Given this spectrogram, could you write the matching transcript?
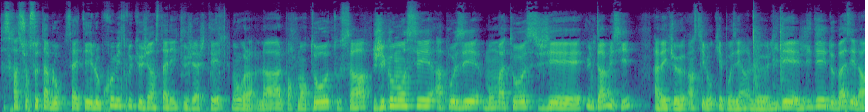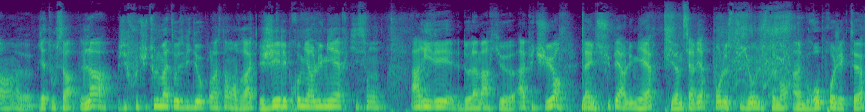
ça sera sur ce tableau. Ça a été le premier truc que j'ai installé, que j'ai acheté. Donc voilà, là, le porte-manteau, tout ça. J'ai commencé à poser mon matos. J'ai une table ici avec euh, un stylo qui est posé. Hein. L'idée de base est là, il hein. euh, y a tout ça. Là, j'ai foutu tout le matos vidéo pour l'instant en vrac. J'ai les premières lumières qui sont arrivées de la marque euh, Aputure. Là, une super lumière qui va me servir pour le studio justement, un gros projecteur.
